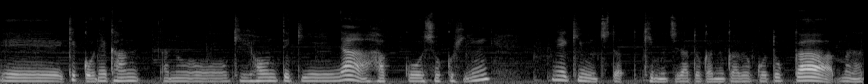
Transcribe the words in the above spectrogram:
えー、結構ねかん、あのー、基本的な発酵食品、ね、キムチだキムチだとかぬか床とか、まあ、納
